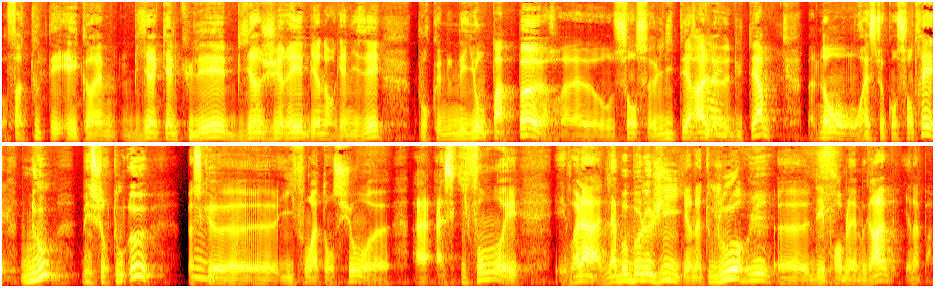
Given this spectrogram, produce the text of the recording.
Enfin, tout est, est quand même bien calculé, bien géré, bien organisé pour que nous n'ayons pas peur euh, au sens littéral Ouais. euh, du terme. Maintenant, on reste concentré, nous, mais surtout eux, parce Mm. qu'ils font attention euh, à, à ce qu'ils font. Et, et voilà, de la bobologie, il y en a toujours. Oui. Euh, des problèmes graves, il n'y en a pas.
